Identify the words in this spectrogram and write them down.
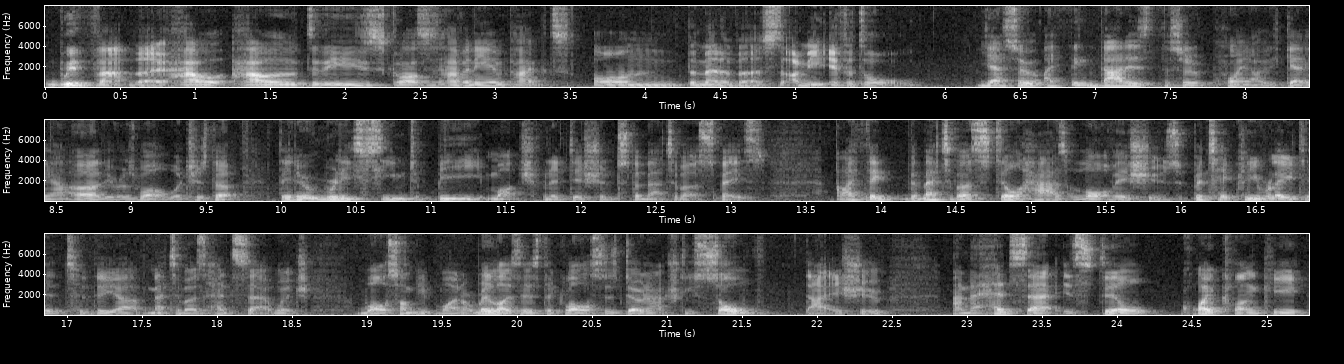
with that though, how how do these glasses have any impact on the metaverse? I mean, if at all. Yeah, so I think that is the sort of point I was getting at earlier as well, which is that they don't really seem to be much of an addition to the metaverse space. And I think the metaverse still has a lot of issues, particularly related to the uh, metaverse headset, which, while some people might not realize this, the glasses don't actually solve that issue. And the headset is still quite clunky,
